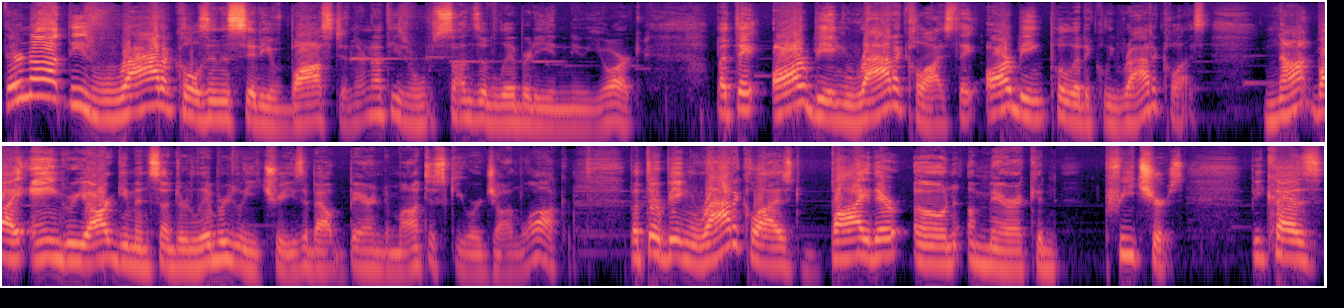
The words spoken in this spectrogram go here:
they're not these radicals in the city of Boston. They're not these sons of liberty in New York. But they are being radicalized. They are being politically radicalized not by angry arguments under Liberty trees about Baron de Montesquieu or John Locke, but they're being radicalized by their own American preachers. Because,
